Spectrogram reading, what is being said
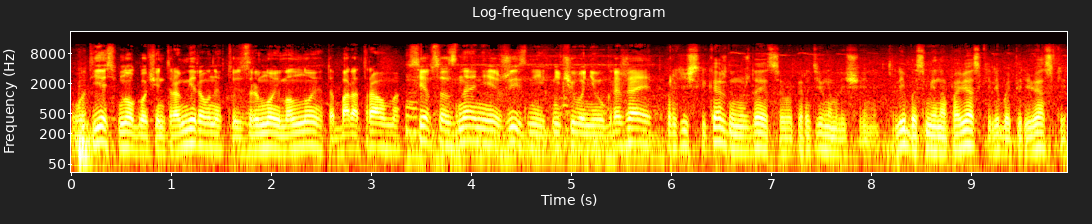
Вот есть много очень травмированных, то есть взрывной волной, это баротравма. Все в сознании, жизни их ничего не угрожает. Практически каждый нуждается в оперативном лечении. Либо смена повязки, либо перевязки,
